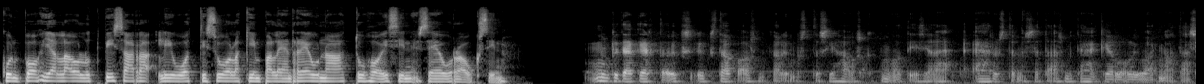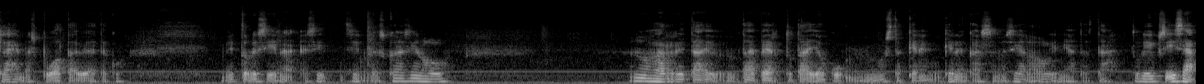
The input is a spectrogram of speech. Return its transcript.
kun pohjalla ollut pisara liuotti suolakimpaleen reunaa tuhoisin seurauksin. Mun pitää kertoa yksi, yksi tapaus, mikä oli musta tosi hauska, kun me oltiin siellä ährystämässä taas, mitähän kello oli varmaan taas lähemmäs puolta yötä, kun meitä oli siinä, si- siinä olisikohan siinä ollut no Harri tai, tai Perttu tai joku, muista kenen, kenen kanssa mä siellä olin. Ja tota, tuli yksi isä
